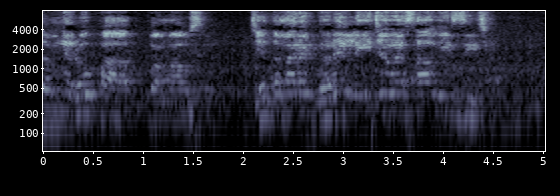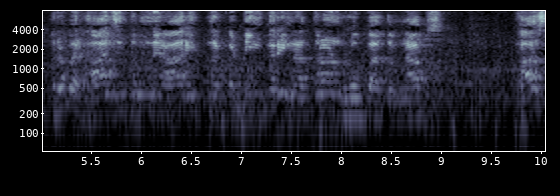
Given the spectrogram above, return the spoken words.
તમને રોપા આપવામાં આવશે. જે તમારે ઘરે લઈ જવા સાવ ઈઝી છે. બરોબર? આજ તમને આ રીતના કટિંગ કરીને ત્રણ રોપા તમને આપશે. ખાસ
